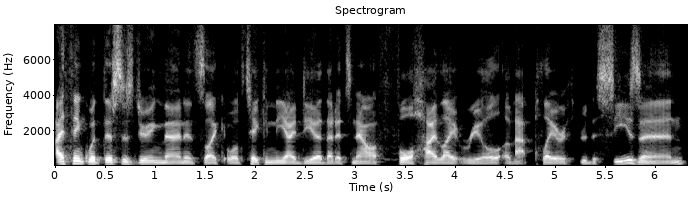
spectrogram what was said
I think what this is doing then it's like well, it's taking the idea that it's now a full highlight reel of that player through the season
